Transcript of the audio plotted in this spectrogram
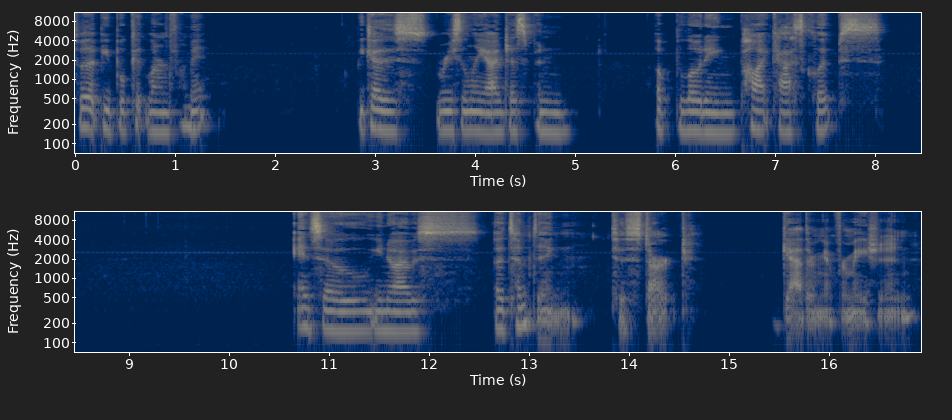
so that people could learn from it. Because recently I've just been uploading podcast clips. And so, you know, I was attempting to start gathering information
